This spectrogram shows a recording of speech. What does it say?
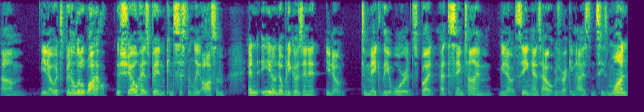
Um, you know, it's been a little while. The show has been consistently awesome, and you know, nobody goes in it, you know, to make the awards. But at the same time, you know, seeing as how it was recognized in season one,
